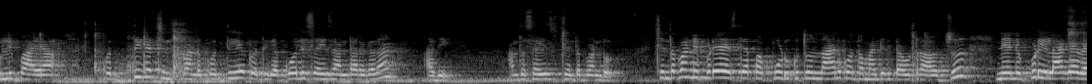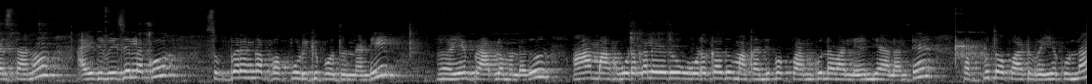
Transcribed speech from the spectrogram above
ఉల్లిపాయ కొద్దిగా చింతపండు కొద్దిగా కొద్దిగా కోలి సైజు అంటారు కదా అది. అంత సైజు చింతపండు. చింతపండు ఇప్పుడే వేస్తే పప్పు ఉడుకుతుందా అని కొంతమందికి డౌట్ రావచ్చు. నేను ఎప్పుడు ఇలాగే వేస్తాను. ఐదు విజిల్లకు శుభ్రంగా పప్పు ఉడికిపోతుందండి. ఏం ప్రాబ్లం ఉండదు. మాకు ఉడకలేదు ఉడకదు మా కందిపప్పు అనుకున్న వాళ్ళు ఏం చేయాలంటే పప్పుతో పాటు వేయకుండా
